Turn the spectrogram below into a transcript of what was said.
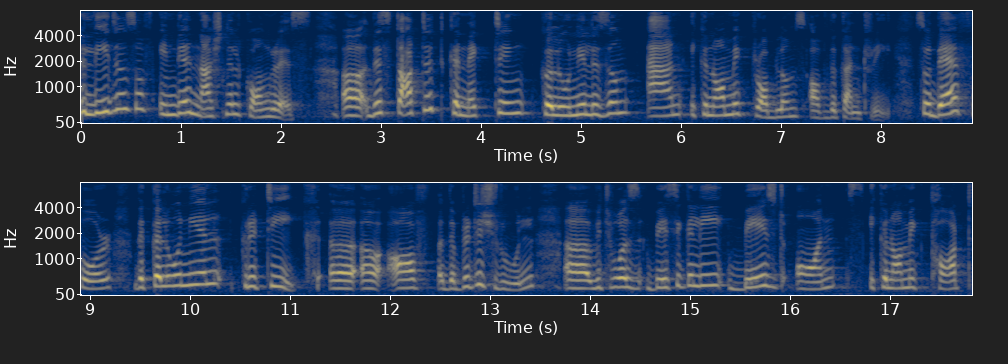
the leaders of indian national congress uh, they started connecting colonialism and economic problems of the country. So therefore the colonial critique uh, uh of the british rule uh, which was basically based on economic thought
